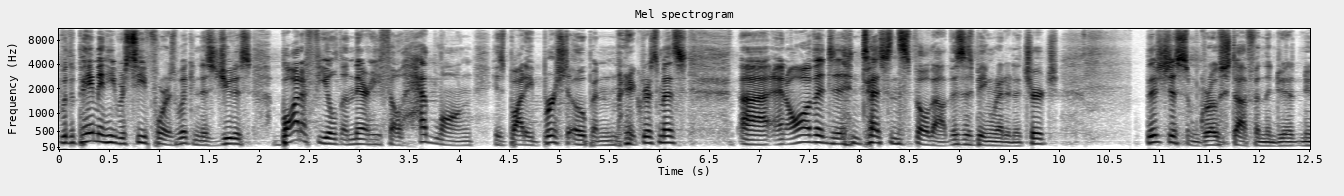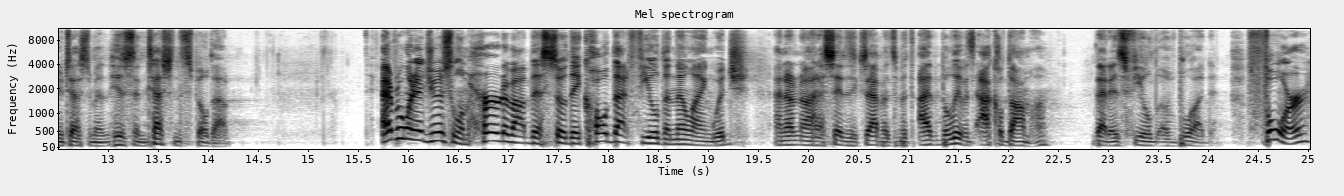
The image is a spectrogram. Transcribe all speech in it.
With the payment he received for his wickedness, Judas bought a field, and there he fell headlong. His body burst open. Merry Christmas. Uh, and all of the intestines spilled out. This is being read in a church. There's just some gross stuff in the New Testament. His intestines spilled out. Everyone in Jerusalem heard about this, so they called that field in their language, and I don't know how to say this exactly, but I believe it's Akeldama, that is, field of blood. For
